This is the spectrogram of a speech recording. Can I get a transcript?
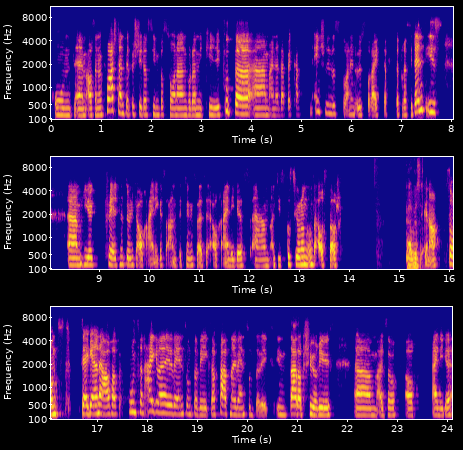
und ähm, aus einem Vorstand, der besteht aus sieben Personen, wo dann Niki Futter, ähm, einer der bekanntesten Angel-Investoren in Österreich, der, der Präsident ist. Ähm, hier fällt natürlich auch einiges an, beziehungsweise auch einiges ähm, an Diskussionen und Austausch. Gab und, genau, sonst sehr gerne auch auf unseren eigenen Events unterwegs, auf Partner-Events unterwegs, in Startup-Juries. Ähm, also auch einige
